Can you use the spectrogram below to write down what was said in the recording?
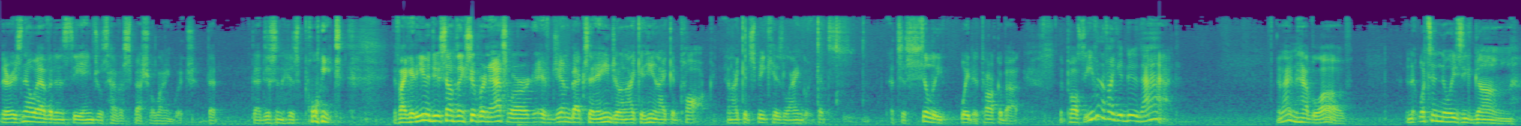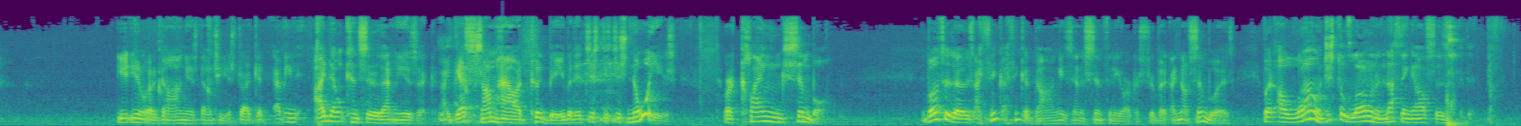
There is no evidence the angels have a special language. That that isn't his point. If I could even do something supernatural, or if Jim Beck's an angel and I could he and I could talk and I could speak his language, that's that's a silly way to talk about it. But Paul says, even if I could do that, and I didn't have love, and what's a noisy gong? You, you, know what a gong is, don't you? You strike it. I mean, I don't consider that music. I guess somehow it could be, but it's just it's just noise, or a clanging cymbal. Both of those, I think, I think a gong is in a symphony orchestra, but I know a cymbal is. But alone, just alone, and nothing else is,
